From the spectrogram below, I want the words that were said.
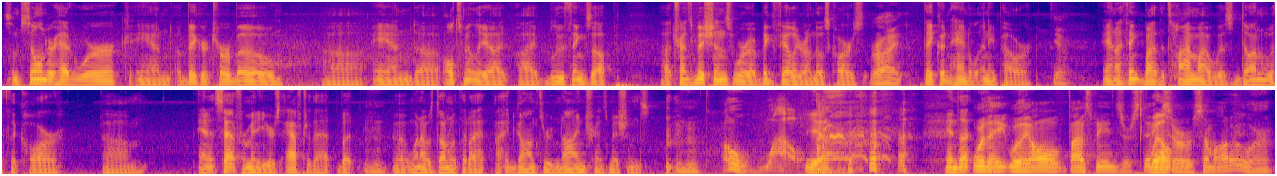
some cylinder head work and a bigger turbo. Uh, and uh, ultimately, I, I blew things up. Uh, transmissions were a big failure on those cars. Right. They couldn't handle any power. Yeah. And I think by the time I was done with the car, um, and it sat for many years after that, but uh, when I was done with it, I, I had gone through nine transmissions. Oh wow. Yeah. and that, Were they were they all five speeds or sticks Well- or some auto or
